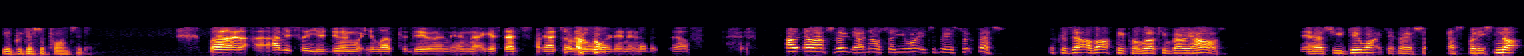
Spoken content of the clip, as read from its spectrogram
you'll be disappointed. Well, obviously, you're doing what you love to do, and, and I guess that's that's a reward in and of itself. oh, no, absolutely. And also, you want it to be a success because a lot of people are working very hard. Yeah. You know, so you do want it to be a success, but it's not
